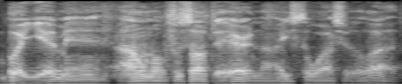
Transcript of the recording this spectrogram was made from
but yeah, man, I don't know if it's off the air not. I used to watch it a lot.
